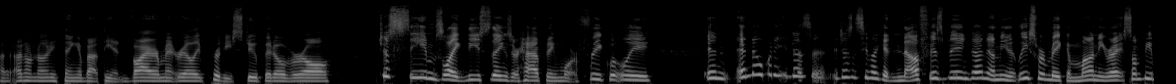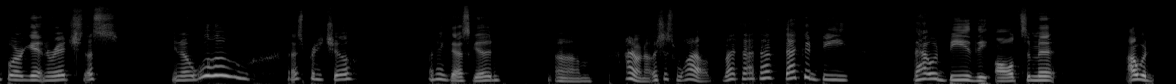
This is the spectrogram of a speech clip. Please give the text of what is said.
I, I don't know anything about the environment really. Pretty stupid overall. It just seems like these things are happening more frequently. And and nobody it doesn't it doesn't seem like enough is being done. I mean, at least we're making money, right? Some people are getting rich. That's you know, woohoo. That's pretty chill. I think that's good. Um, I don't know. It's just wild. That that that that could be, that would be the ultimate. I would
